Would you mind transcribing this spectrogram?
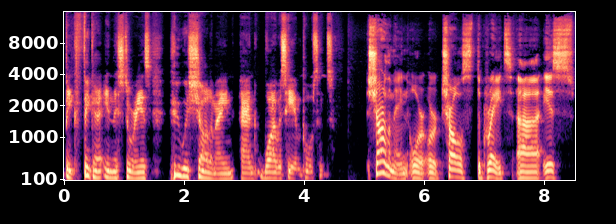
big figure in this story is who was Charlemagne and why was he important? Charlemagne or or Charles the Great uh, is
